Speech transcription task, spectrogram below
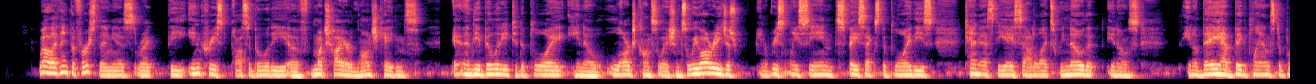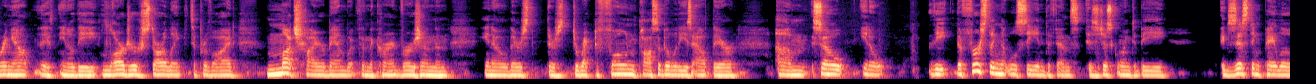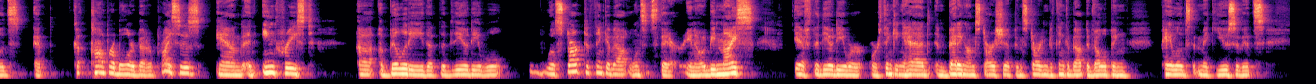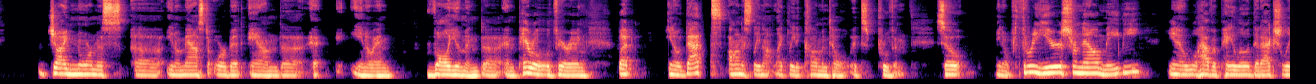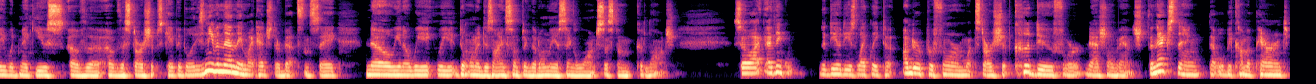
Well, I think the first thing is right the increased possibility of much higher launch cadence and the ability to deploy, you know, large constellations. So we've already just you know recently seen SpaceX deploy these 10 SDA satellites. We know that you know you know they have big plans to bring out you know the larger Starlink to provide much higher bandwidth than the current version and you know there's there's direct to phone possibilities out there um, so you know the the first thing that we'll see in defense is just going to be existing payloads at comparable or better prices and an increased uh, ability that the DoD will will start to think about once it's there. You know, it'd be nice if the DoD were were thinking ahead and betting on Starship and starting to think about developing payloads that make use of its ginormous, uh, you know, mass to orbit and uh, you know and volume and uh, and payload fairing, but you know that's honestly not likely to come until it's proven. So you know three years from now maybe you know we'll have a payload that actually would make use of the of the starship's capabilities. And even then they might hedge their bets and say no you know we we don't want to design something that only a single launch system could launch. So i, I think the DoD is likely to underperform what Starship could do for national advantage. The next thing that will become apparent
